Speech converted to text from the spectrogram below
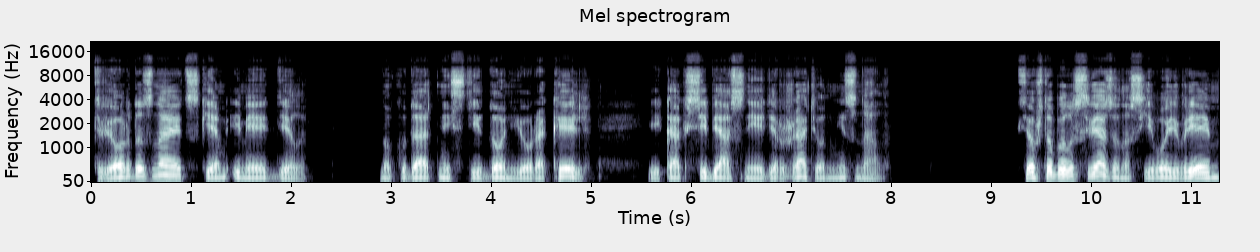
твердо знает, с кем имеет дело. Но куда отнести Донью Ракель и как себя с ней держать, он не знал. Все, что было связано с его евреем,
